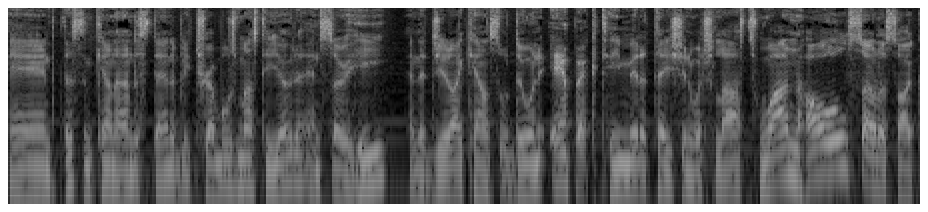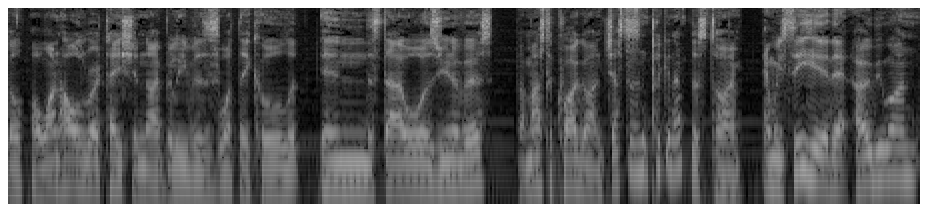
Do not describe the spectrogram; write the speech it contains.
And this encounter understandably troubles Master Yoda, and so he and the Jedi Council do an epic team meditation which lasts one whole solar cycle, or one whole rotation, I believe is what they call it in the Star Wars universe. But Master Qui Gon just isn't picking up this time. And we see here that Obi Wan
